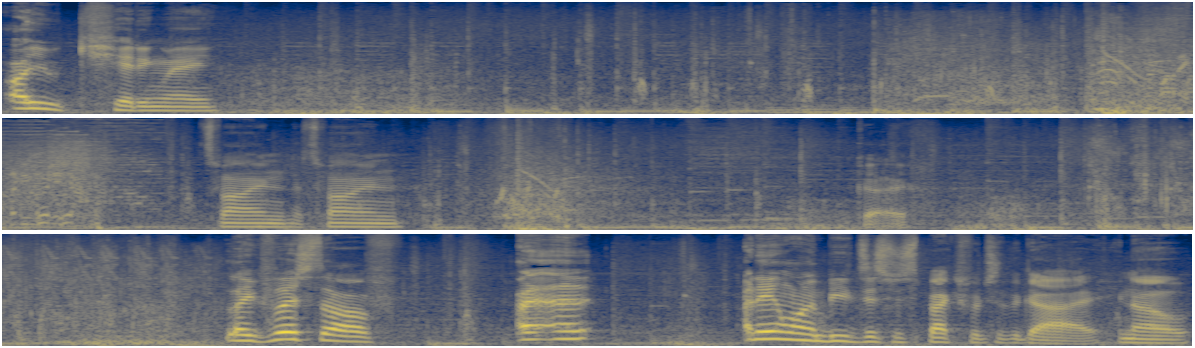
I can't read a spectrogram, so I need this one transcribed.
are you kidding me? Fine. That's fine. Okay. Like, first off, I, I, I didn't want to be disrespectful to the guy, you know,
